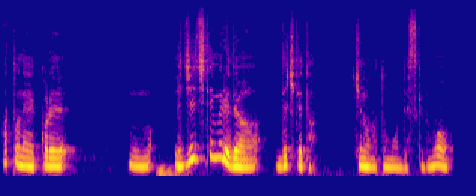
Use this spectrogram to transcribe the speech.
あとね、これ、うん、HTML ではできてた機能だと思うんですけども、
